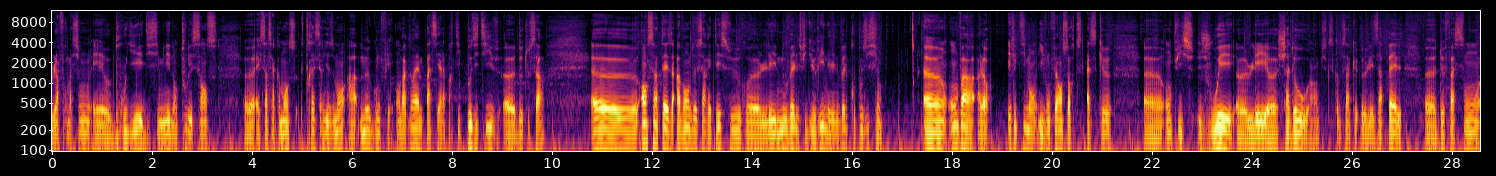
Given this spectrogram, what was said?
l'information est brouillée et disséminée dans tous les sens. Euh, et ça, ça commence très sérieusement à me gonfler. On va quand même passer à la partie positive euh, de tout ça. Euh, en synthèse, avant de s'arrêter sur les nouvelles figurines et les nouvelles propositions. on va, alors, effectivement, ils vont faire en sorte à ce que on puisse jouer les Shadows, hein, puisque c'est comme ça que eux les appellent, de façon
